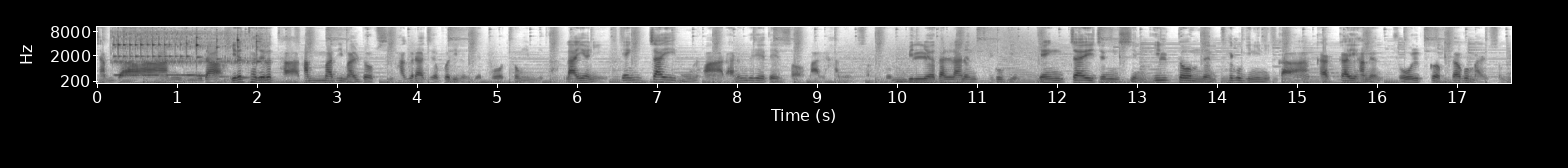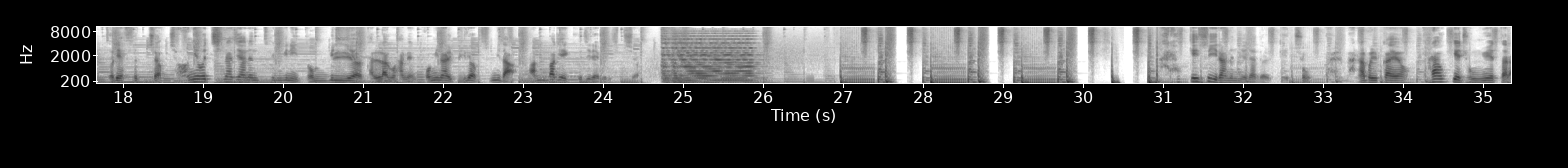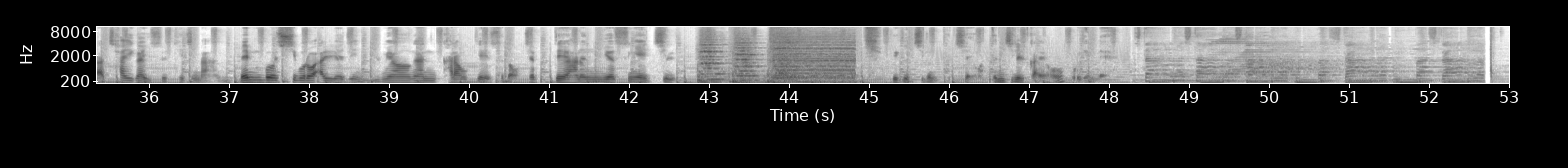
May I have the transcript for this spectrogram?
잠잠해집니다. 이렇다 저렇다 한마디 말도 없이 하그라져 버리는 게 보통입니다. 라이언이 깽짜이 문화라는 것에 대해서 말하면서 돈 빌려달라는 태국인, 깽짜이 정신 일도 없는 태국인이니까 가까이 하면 좋을 거 없다고 말씀드렸었죠. 전혀 친하지 않은 태국인이 돈 빌려달라고 하면 고민할 필요 없습니다. 반박에 거절해 버리십시오. 가라오케에서 일하는 여자들 대충 얼마나 벌까요? 가라오케 종류에 따라 차이가 있을 테지만 멤버십으로 알려진 유명한 가라오케에서도 접대하는 여성의 질 여기 질은 도대체 어떤 질일까요? 모르겠네.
